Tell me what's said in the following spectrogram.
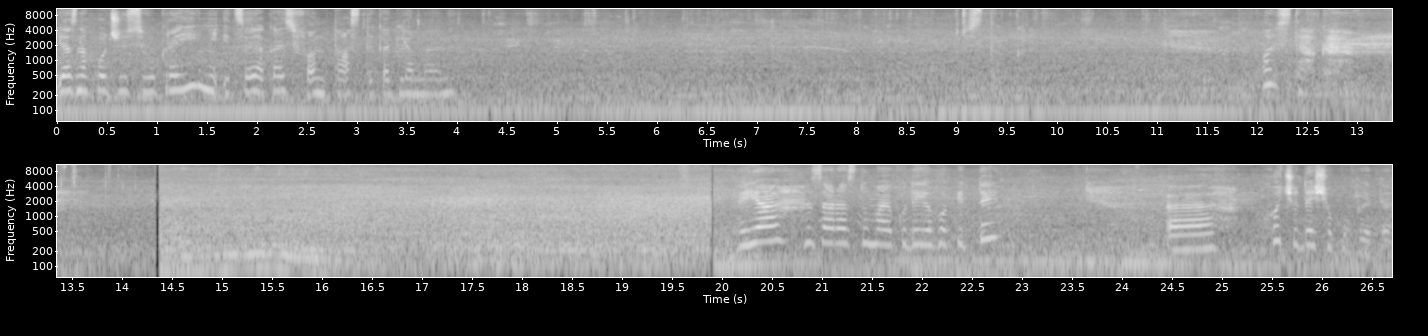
я знаходжусь в Україні, і це якась фантастика для мене. Ось так. Ось так. Я зараз думаю, куди його піти. Е, хочу дещо купити.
